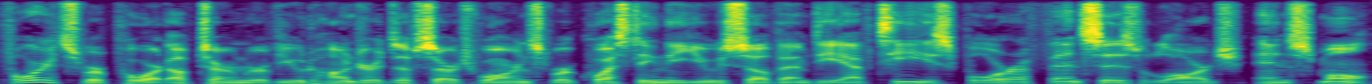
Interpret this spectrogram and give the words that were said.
For its report, Upturn reviewed hundreds of search warrants requesting the use of MDFTs for offenses large and small,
